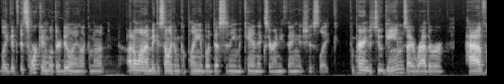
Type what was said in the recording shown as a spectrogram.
like it's it's working what they're doing. Like I'm not I don't want to make it sound like I'm complaining about Destiny mechanics or anything. It's just like comparing the two games, I rather have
